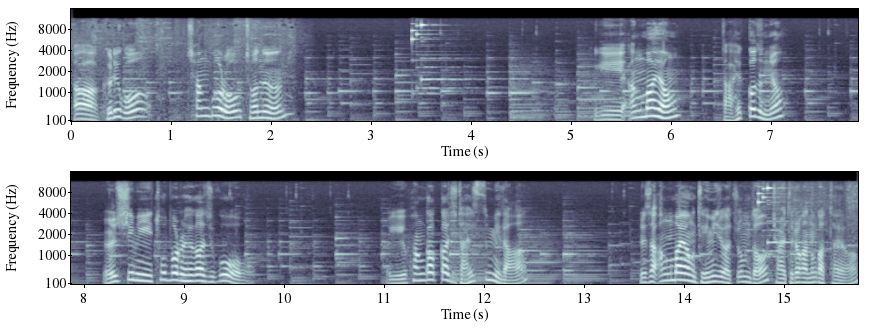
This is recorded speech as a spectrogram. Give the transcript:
아 그리고 참고로 저는 여기 악마형 다 했거든요. 열심히 토벌을 해가지고 여기 환각까지 다 했습니다. 그래서 악마형 데미지가 좀 더 잘 들어가는 것 같아요.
